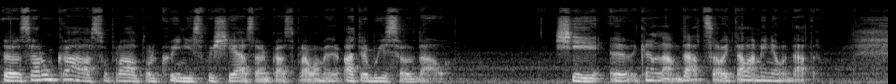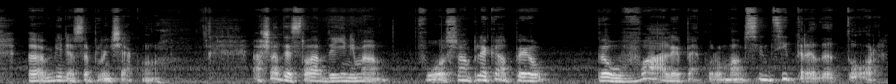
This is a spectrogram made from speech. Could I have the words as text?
Uh, să arunca asupra altor câini, sfâșia, să arunca asupra oamenilor. A trebuit să-l dau și uh, când l-am dat, s-a uitat la mine odată. Uh, bine să plâng și acum. Așa de slab de inimă am fost și am plecat pe o, pe o vale pe acolo, m-am simțit trădător.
